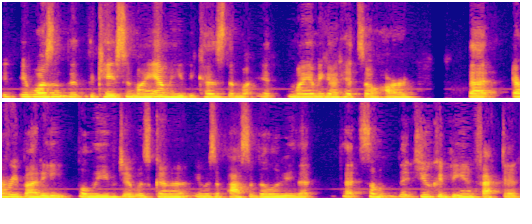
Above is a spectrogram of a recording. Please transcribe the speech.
it, it wasn't the, the, case in Miami because the it, Miami got hit so hard that everybody believed it was gonna, it was a possibility that that some that you could be infected,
